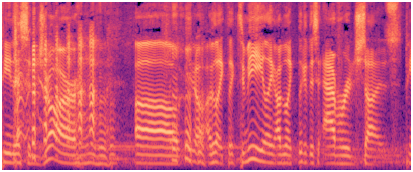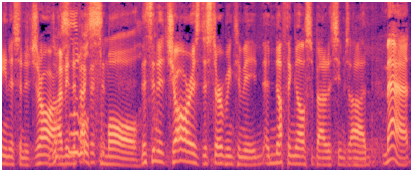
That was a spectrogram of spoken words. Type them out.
penis in a jar. uh, you know, I'm like, like to me, like I'm like, look at this average size penis in a jar. Looks I mean, a the little fact that small. That's in a jar is disturbing to me, and nothing else about it seems odd. Matt,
